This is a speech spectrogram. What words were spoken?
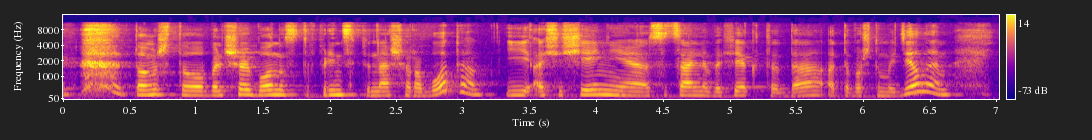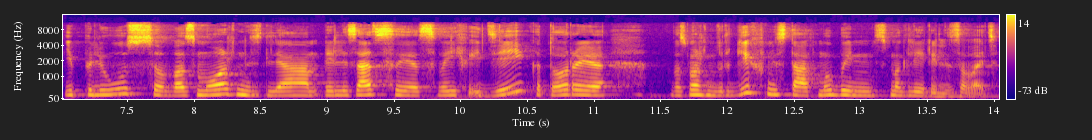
в том, что большой бонус — это, в принципе, наша работа и ощущение социального эффекта, да, от того, что мы делаем, и плюс возможность для реализации своих идей, которые возможно, в других местах мы бы не смогли реализовать.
